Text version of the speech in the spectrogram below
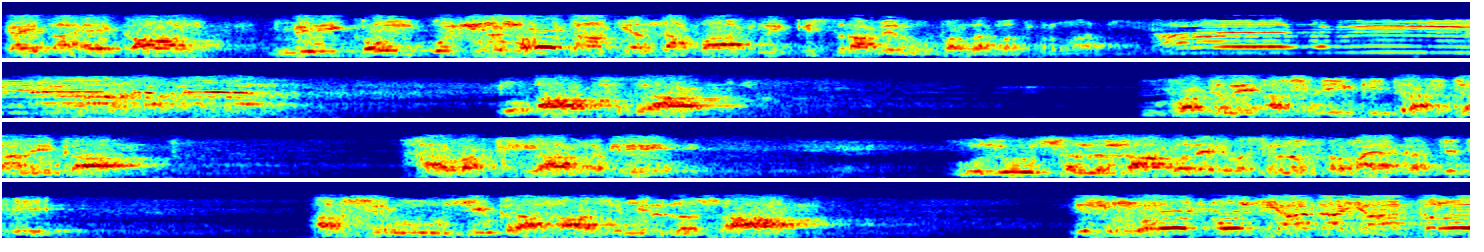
کہتا ہے کاش میری قوم کو علم ہوتا کہ اللہ پاک نے کس طرح میرے اوپر رحمت فرما دی تو آپ حضرات وطن اصلی کی طرف جانے کا ہر وقت خیال رکھیں۔ حضور صلی اللہ علیہ وسلم فرمایا کرتے تھے اکثر ذکر حاصم الرسا اس موت کو زیادہ یاد کرو۔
